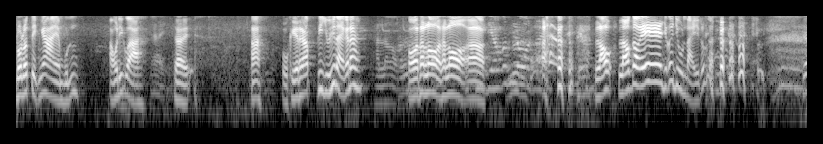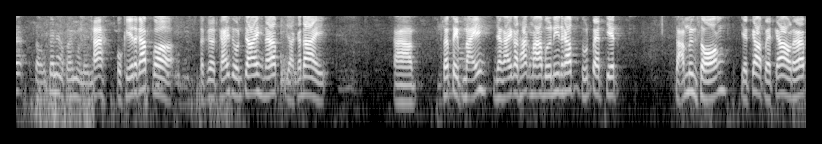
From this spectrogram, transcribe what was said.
รถเราติดง่ายอะหมุน เอาดีกว่าใช่ใช่อะโอเคนะครับ พี่อยู่ที่ไหนกันนะทะเลาะ อ๋อทะเลาะทะเลาะอ่าเดียวก็ไม่โหลดเลยเราเราก็เอ๊ยก็อยู่ไหนทุกเนี่ยเสาก็เนี่ยไปหมดเลยนะอะโอเคนะครับก็ถ้าเกิดใครสนใจนะครับ อยากก็ได้อ่าสเต็ปไหนยังไงก็ทักมาเบอร์นี้นะครับ 087 312 7989 นะครับ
